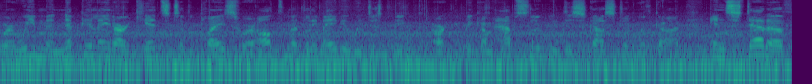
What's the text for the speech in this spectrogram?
where we manipulate our kids to the place where ultimately maybe we just be, are, become absolutely disgusted with God instead of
